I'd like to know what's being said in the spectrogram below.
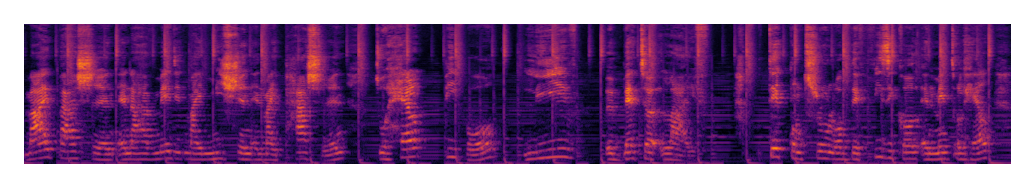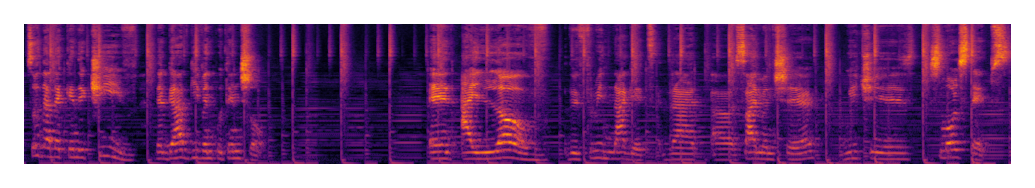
My passion, and I have made it my mission and my passion to help people live a better life, take control of their physical and mental health so that they can achieve their God given potential. And I love the three nuggets that uh, Simon shared, which is small steps,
